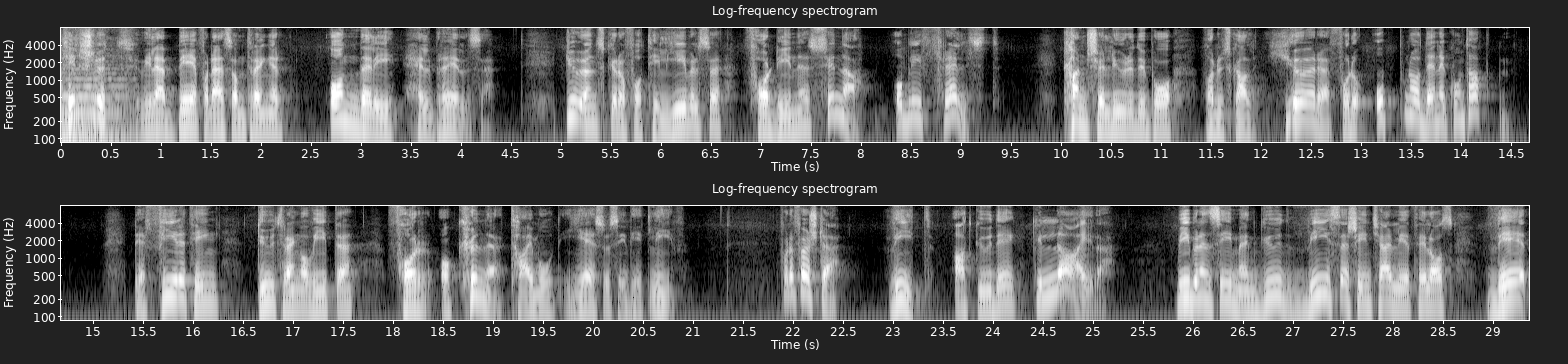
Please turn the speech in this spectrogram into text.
Til slutt vil jeg be for deg som trenger åndelig helbredelse. Du ønsker å få tilgivelse for dine synder og bli frelst. Kanskje lurer du på hva du skal gjøre for å oppnå denne kontakten. Det er fire ting du trenger å vite for å kunne ta imot Jesus i ditt liv. For det første, vit at Gud er glad i deg. Bibelen sier, men Gud viser sin kjærlighet til oss ved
